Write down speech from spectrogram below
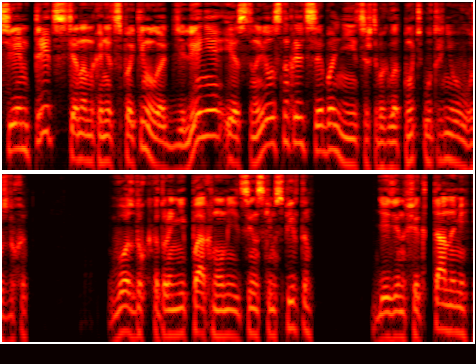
В 7.30 она, наконец, покинула отделение и остановилась на крыльце больницы, чтобы глотнуть утреннего воздуха. Воздух, который не пахнул медицинским спиртом, дезинфектанами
